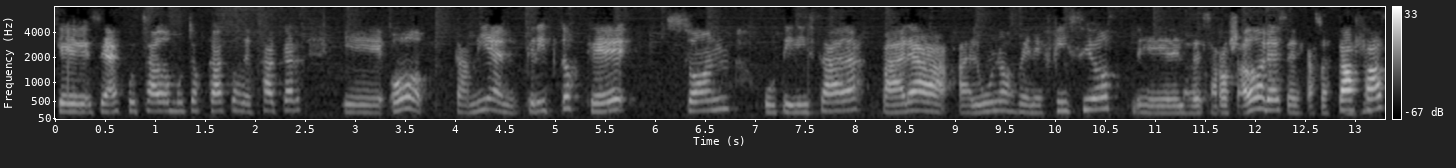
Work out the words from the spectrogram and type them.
que se ha escuchado muchos casos de hackers eh, o también criptos que son utilizadas para algunos beneficios de, los desarrolladores, en el caso de estafas,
